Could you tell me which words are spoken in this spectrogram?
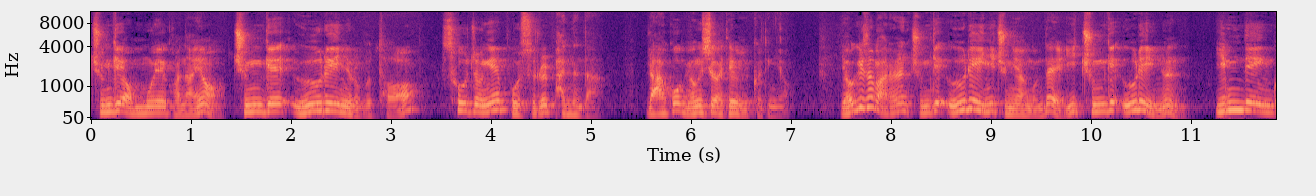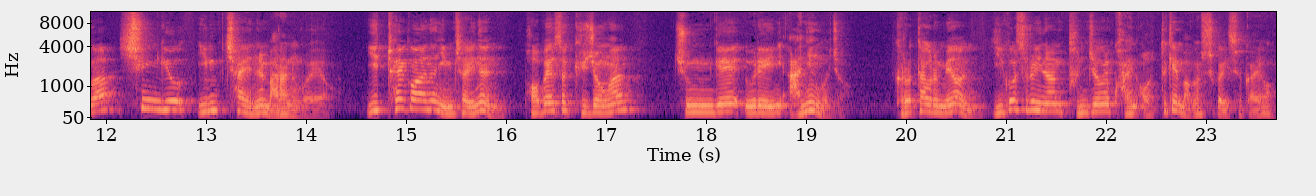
중개 업무에 관하여 중개 의뢰인으로부터 소정의 보수를 받는다. 라고 명시가 되어 있거든요. 여기서 말하는 중개 의뢰인이 중요한 건데 이 중개 의뢰인은 임대인과 신규 임차인을 말하는 거예요. 이 퇴거하는 임차인은 법에서 규정한 중개 의뢰인이 아닌 거죠. 그렇다 그러면 이것으로 인한 분쟁을 과연 어떻게 막을 수가 있을까요?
